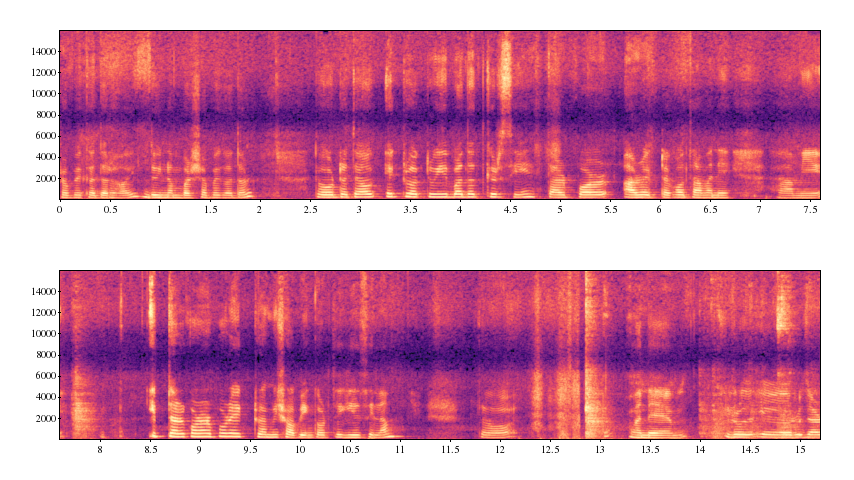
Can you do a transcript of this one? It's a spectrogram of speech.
সবে কাদর হয়, দুই নাম্বার সবে কাদর তো ওটাতেও একটু একটু ইবাদত করছি। তারপর আরও একটা কথা মানে আমি ইফতার করার পরে একটু আমি শপিং করতে গিয়েছিলাম। তো মানে রোজার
